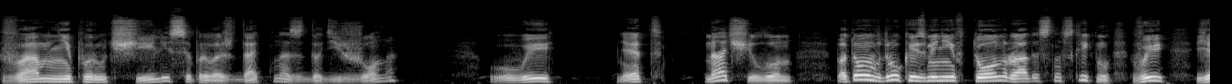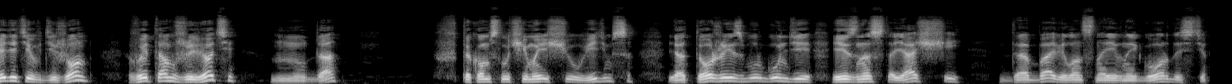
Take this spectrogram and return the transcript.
Вам не поручили сопровождать нас до Дижона?» «Увы, нет». Начал он, потом, вдруг изменив тон, радостно вскрикнул. — Вы едете в Дижон? Вы там живете? — Ну да. — В таком случае мы еще увидимся. Я тоже из Бургундии, из настоящей. — добавил он с наивной гордостью,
